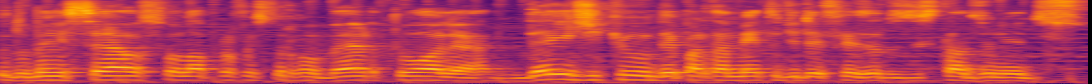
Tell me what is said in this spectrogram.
Tudo bem, Celso? Olá, professor Roberto. Olha, desde que o Departamento de Defesa dos Estados Unidos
